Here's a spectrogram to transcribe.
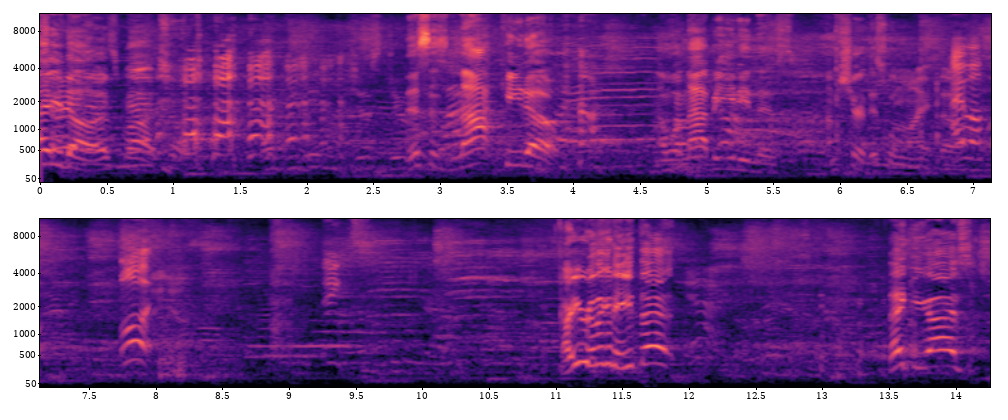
No, you don't. It's fine. This is not keto. I will not be eating this. I'm sure this one might though. I will. Blow it. Thanks. Are you really gonna eat that? Thank you guys.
